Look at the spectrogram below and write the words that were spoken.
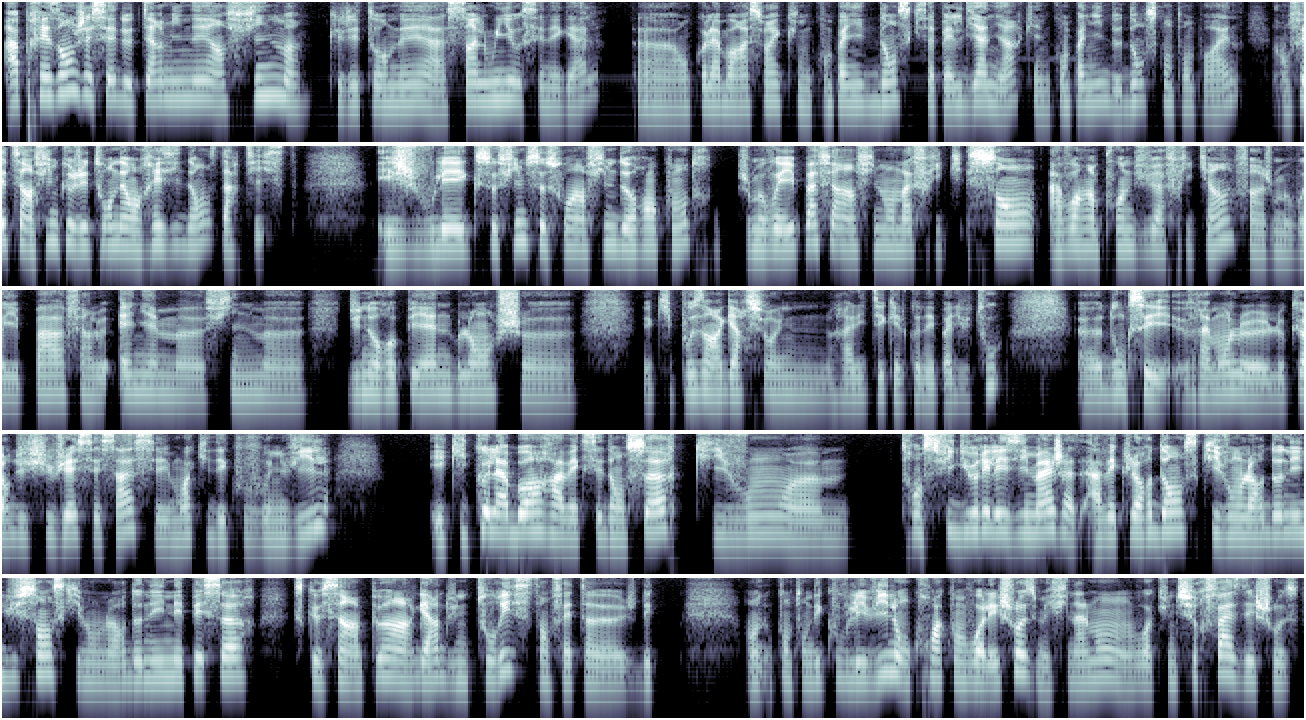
À présent, j'essaie de terminer un film que j'ai tourné à Saint-Louis au Sénégal, euh, en collaboration avec une compagnie de danse qui s'appelle Diagnard, qui est une compagnie de danse contemporaine. En fait, c'est un film que j'ai tourné en résidence d'artiste. Et je voulais que ce film, ce soit un film de rencontre. Je me voyais pas faire un film en Afrique sans avoir un point de vue africain. Enfin, je me voyais pas faire le énième euh, film euh, d'une européenne blanche euh, qui pose un regard sur une réalité qu'elle connaît pas du tout. donc, c'est vraiment le, le, cœur du sujet, c'est ça. C'est moi qui découvre une ville et qui collabore avec ces danseurs qui vont transfigurer les images avec leur danse, qui vont leur donner du sens, qui vont leur donner une épaisseur. Parce que c'est un peu un regard d'une touriste, en fait. Euh, quand on découvre les villes, on croit qu'on voit les choses, mais finalement, on voit qu'une surface des choses.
